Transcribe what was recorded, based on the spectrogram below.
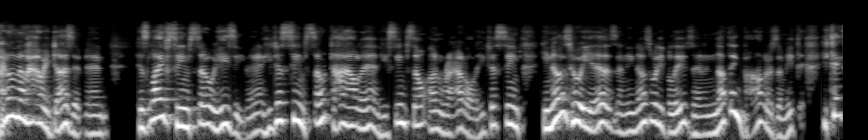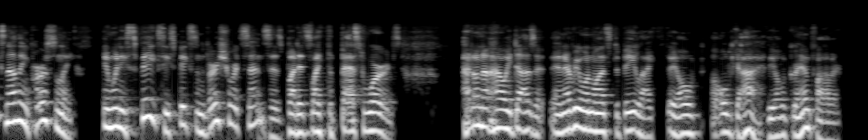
I don't know how he does it, man. His life seems so easy, man. He just seems so dialed in. He seems so unrattled. He just seems he knows who he is and he knows what he believes in, and nothing bothers him. He he takes nothing personally. And when he speaks, he speaks in very short sentences, but it's like the best words. I don't know how he does it. And everyone wants to be like the old old guy, the old grandfather.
